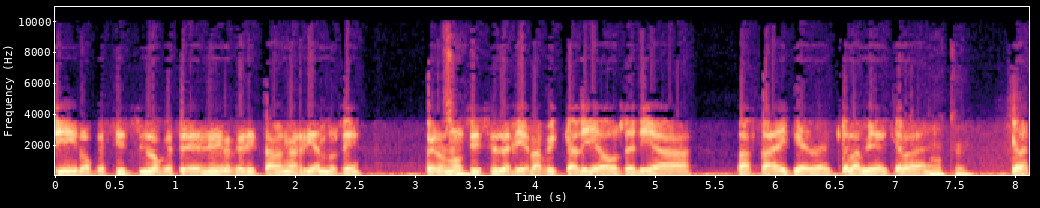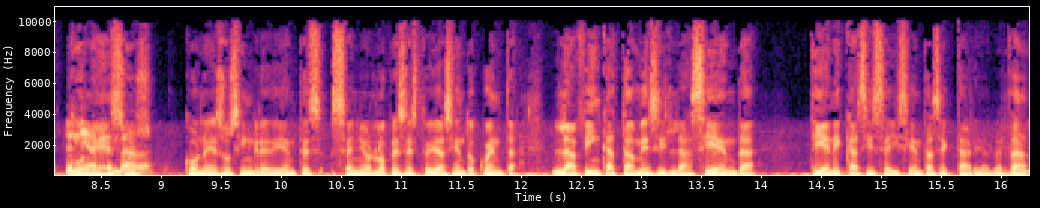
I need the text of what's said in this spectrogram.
Sí, lo que sí, sí, lo que sé decir es que sí estaban arriendo, sí. Pero no sé si sería la fiscalía o sería la SAE que, que, la, que, la, Ok. que las Con tenía esos, arrendadas. Con esos ingredientes, señor López, estoy haciendo cuenta. La finca Támesis, la hacienda, tiene casi 600 hectáreas, ¿verdad?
